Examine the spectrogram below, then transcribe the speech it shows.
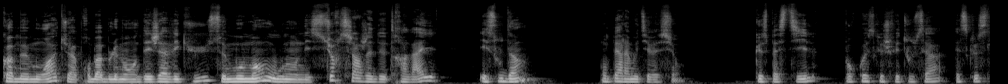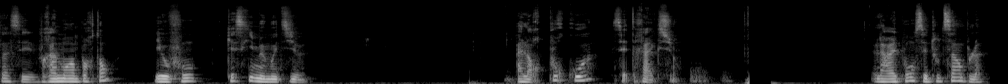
Comme moi, tu as probablement déjà vécu ce moment où on est surchargé de travail et soudain, on perd la motivation. Que se passe-t-il? Pourquoi est-ce que je fais tout ça? Est-ce que cela c'est vraiment important? Et au fond, qu'est-ce qui me motive? Alors pourquoi cette réaction? La réponse est toute simple.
